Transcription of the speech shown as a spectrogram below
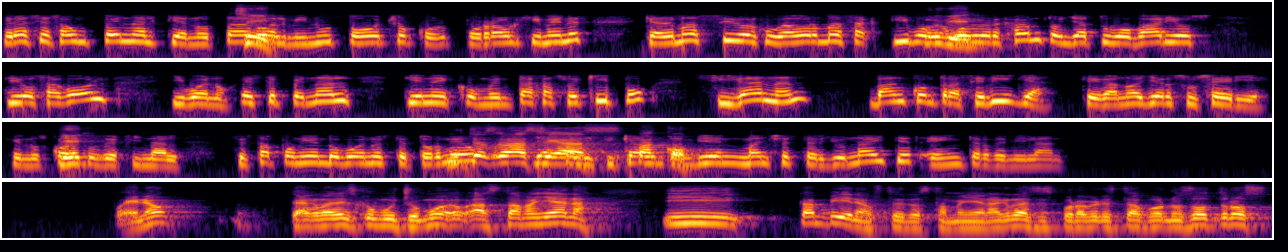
gracias a un penalti anotado Sí. al minuto 8 por, por Raúl Jiménez, que además ha sido el jugador más activo Muy de bien. Wolverhampton, ya tuvo varios tiros a gol y bueno, este penal tiene con ventaja a su equipo. Si ganan, van contra Sevilla, que ganó ayer su serie en los cuartos de final. Se está poniendo bueno este torneo. Muchas Ya gracias, calificaron Paco. también Manchester United e Inter de Milán. Bueno, te agradezco mucho. Mu- Hasta mañana. Y también a usted hasta mañana. Gracias por haber estado con nosotros.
